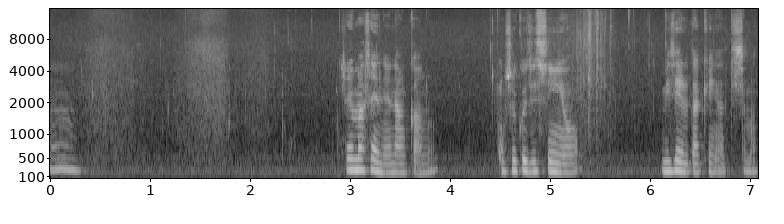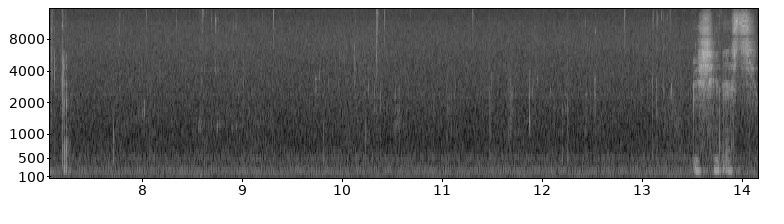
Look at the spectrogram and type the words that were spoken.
うんすいませんねなんかあのお食事シーンを見せるだけになってしまって。美味しいです。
